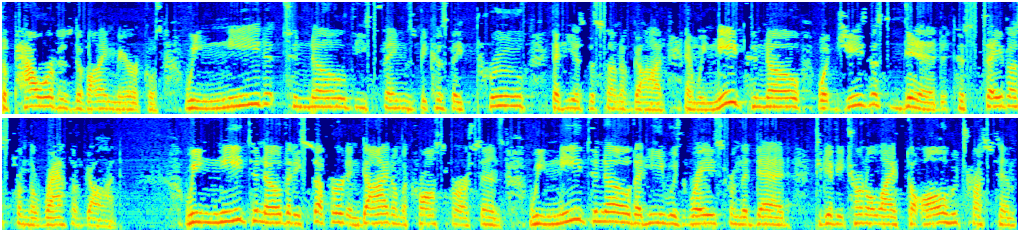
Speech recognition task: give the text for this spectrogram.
the power of his divine miracles. We need to know these things because they prove that he is the Son of God. And we need to know what Jesus did to save us from the wrath of God. We need to know that he suffered and died on the cross for our sins. We need to know that he was raised from the dead to give eternal life to all who trust him.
